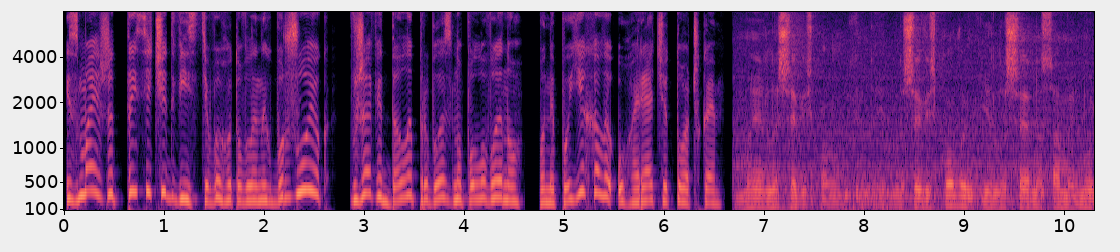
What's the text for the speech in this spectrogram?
Із майже 1200 виготовлених буржуйок вже віддали приблизно половину. Вони поїхали у гарячі точки. Ми лише військовим їх віддаємо. Лише військовим і лише на самий нуль.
